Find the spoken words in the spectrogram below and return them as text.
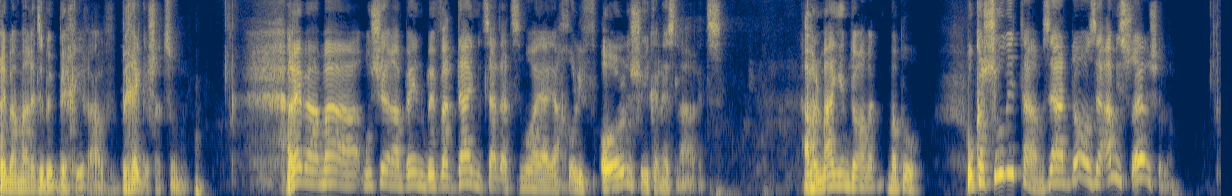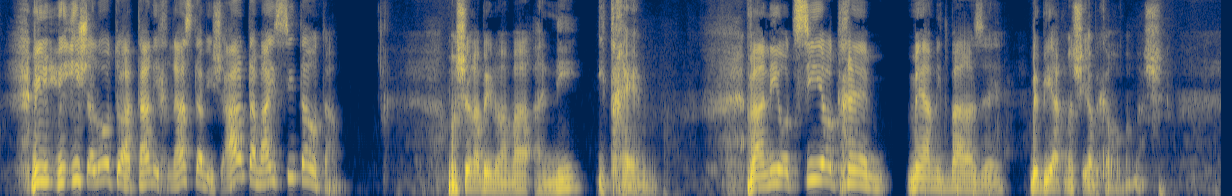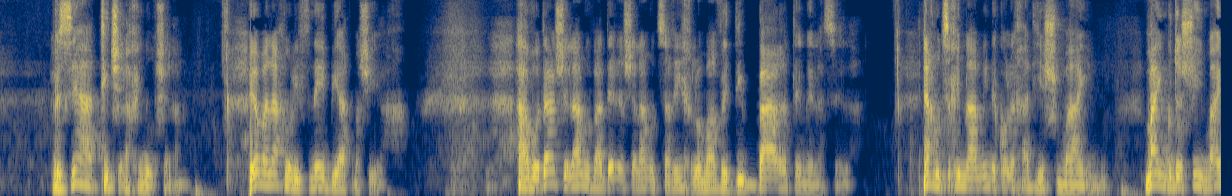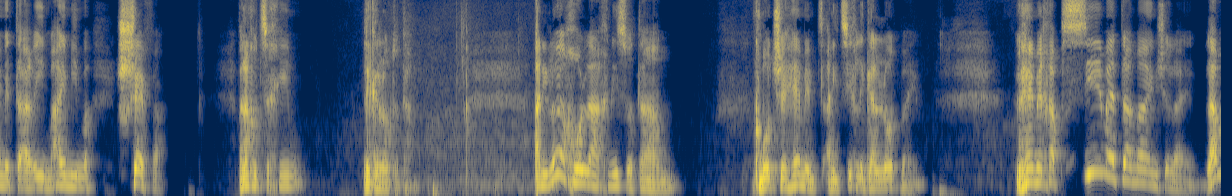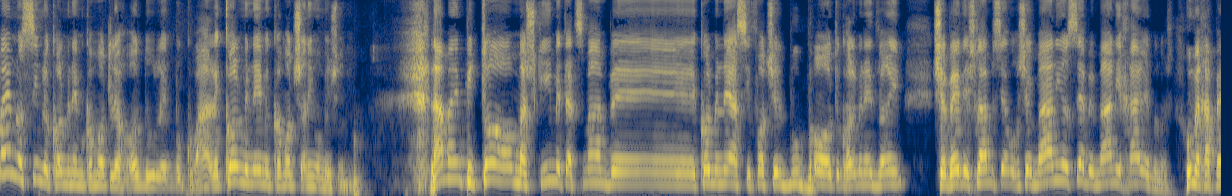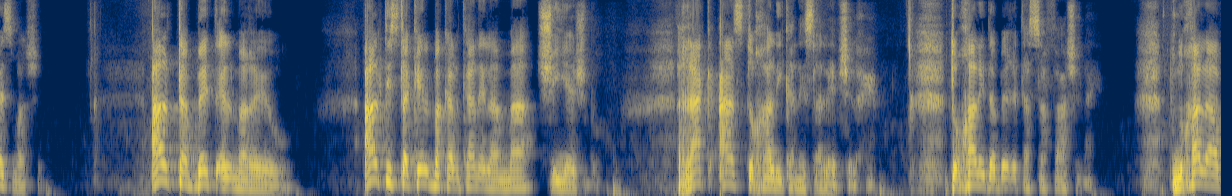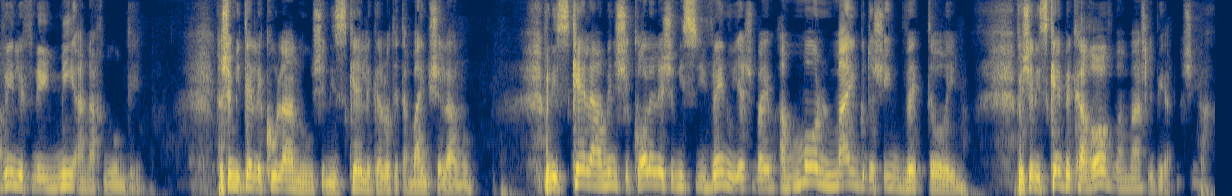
רבי אמר את זה בבכי רב, ברגש עצום. הרבי אמר, משה רבנו בוודאי מצד עצמו היה יכול לפעול שהוא ייכנס לארץ. אבל מה יהיה עם דור המבוא? הוא קשור איתם, זה הדור, זה עם ישראל שלו. וישאלו אותו, אתה נכנסת והשארת? מה עשית אותם? משה רבנו אמר, אני איתכם, ואני אוציא אתכם מהמדבר הזה בביאת משיח בקרוב ממש. וזה העתיד של החינוך שלנו. היום אנחנו לפני ביאת משיח. העבודה שלנו והדרך שלנו צריך לומר ודיברתם אל הסלע. אנחנו צריכים להאמין לכל אחד יש מים, מים קדושים, מים מטהרים, מים עם שפע. ואנחנו צריכים לגלות אותם. אני לא יכול להכניס אותם כמות שהם, אני צריך לגלות בהם. והם מחפשים את המים שלהם. למה הם נוסעים לכל מיני מקומות, להודו, לבוקרה, לכל מיני מקומות שונים ומשונים? למה הם פתאום משקיעים את עצמם בכל מיני אסיפות של בובות וכל מיני דברים שבאיזה שלב מסוים הוא חושב מה אני עושה? במה אני חי ריבונו שלו הוא מחפש משהו. אל תבט אל מראהו אל תסתכל בקנקן אלא מה שיש בו. רק אז תוכל להיכנס ללב שלהם. תוכל לדבר את השפה שלהם. נוכל להבין לפני מי אנחנו עומדים השם ייתן לכולנו שנזכה לגלות את המים שלנו ונזכה להאמין שכל אלה שמסביבנו יש בהם המון מים קדושים וטהורים ושנזכה בקרוב ממש לביאת משיח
